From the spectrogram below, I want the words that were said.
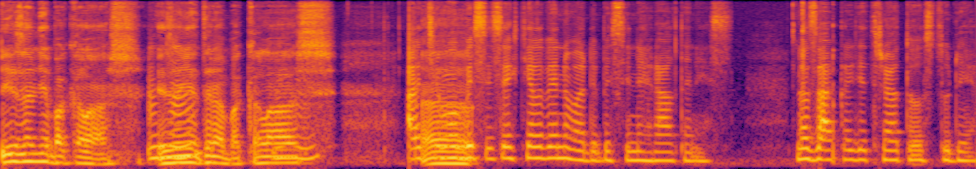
Je ze mě bakalář. Mm-hmm. Je mhm. mě teda bakalář. Mm-hmm. A čemu uh, by si se chtěl věnovat, kdyby si nehrál tenis? Na základě třeba toho studia.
